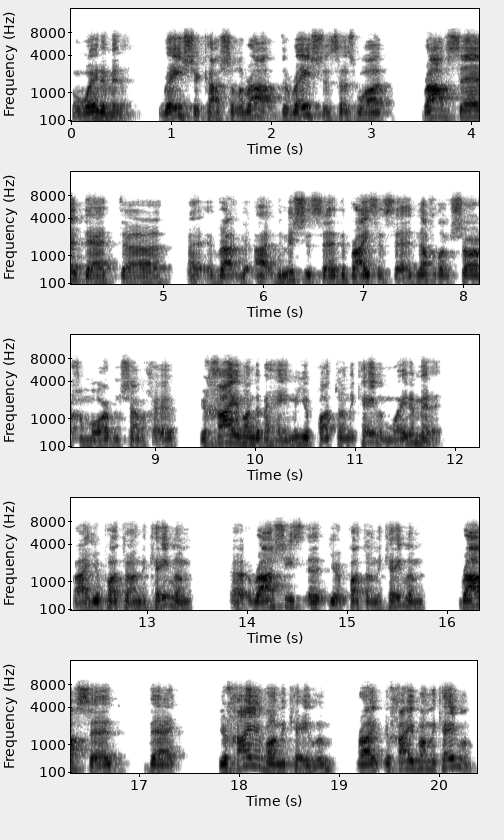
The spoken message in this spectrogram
But wait a minute, Reisha Kashal Rav. The Reisha says what? Rav said that uh, uh, uh the Mishnah said, the Brisa said, Nafal Shor Chamor ben Shabachev, you're chayiv on the behema, you're potter on the kalim. Wait a minute, right? You're potter on the kalim. Uh, Rashi, uh, you're potter on the kalim. Rav said that you're chayiv on the kalim, right? You're chayiv on the kalim.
